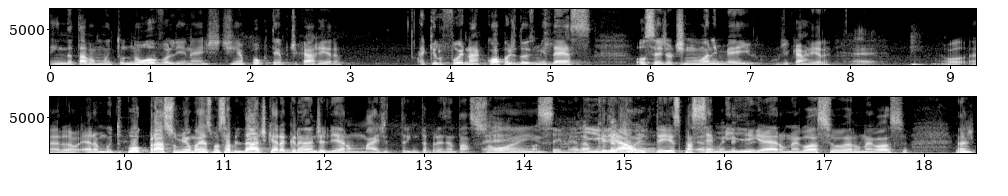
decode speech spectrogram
ainda estava muito novo ali, né? A gente tinha pouco tempo de carreira. Aquilo foi na Copa de 2010. Ou seja, eu tinha um ano e meio de carreira. É. Era, era muito pouco para assumir uma responsabilidade que era grande ali, eram mais de 30 É, apresentações. passei Era criar um texto para Era ser muita miga, coisa. era um negócio, era um negócio grande.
